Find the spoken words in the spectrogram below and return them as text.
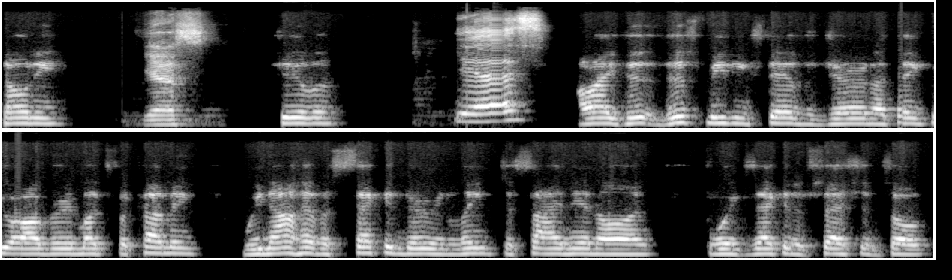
Tony, Yes. Sheila. Yes. All right, th- this meeting stands adjourned. I thank you all very much for coming. We now have a secondary link to sign in on for executive session. So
